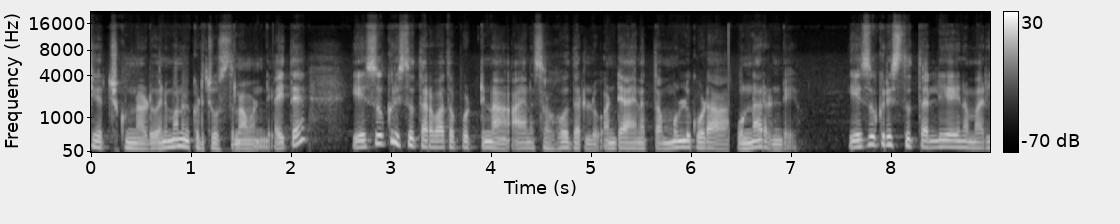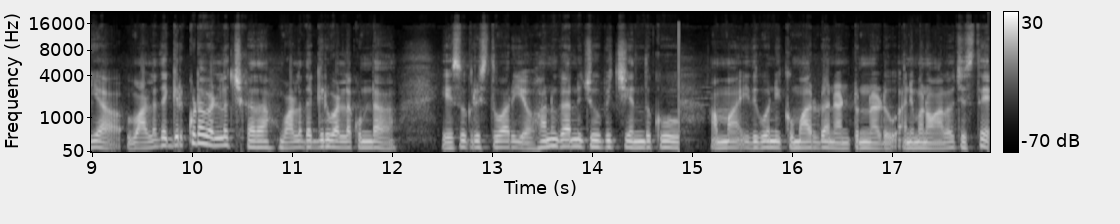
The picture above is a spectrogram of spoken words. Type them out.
చేర్చుకున్నాడు అని మనం ఇక్కడ చూస్తున్నామండి. అయితే యేసుక్రీస్తు తర్వాత పుట్టిన ఆయన సహోదరులు అంటే ఆయన తమ్ముళ్ళు కూడా ఉన్నారండి. యేసుక్రీస్తు తల్లి అయిన మరియా వాళ్ళ దగ్గరికి కూడా వెళ్ళొచ్చు కదా? వాళ్ళ దగ్గర వెళ్ళకుండా యేసుక్రీస్తు వారు యోహాను గారిని చూపించి ఎందుకు అమ్మ ఇదిగో నీ కుమారుడు అని అంటున్నాడు అని మనం ఆలోచిస్తే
